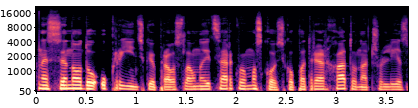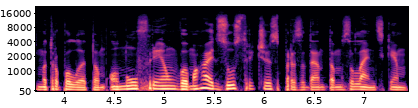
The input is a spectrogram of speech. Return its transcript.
Члени синоду Української православної церкви Московського патріархату на чолі з митрополитом Онуфрієм вимагають зустрічі з президентом Зеленським.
